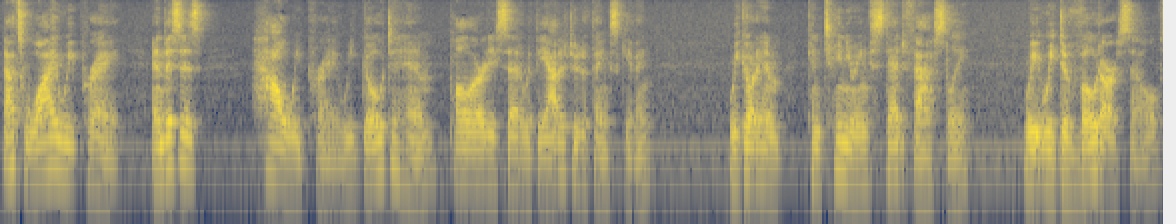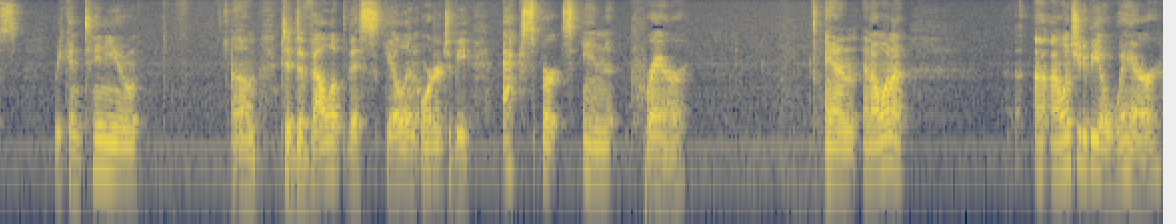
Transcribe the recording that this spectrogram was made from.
That's why we pray. And this is how we pray. We go to Him, Paul already said, with the attitude of thanksgiving. We go to Him continuing steadfastly. We, we devote ourselves. We continue um, to develop this skill in order to be experts in prayer. And, and I want to I want you to be aware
